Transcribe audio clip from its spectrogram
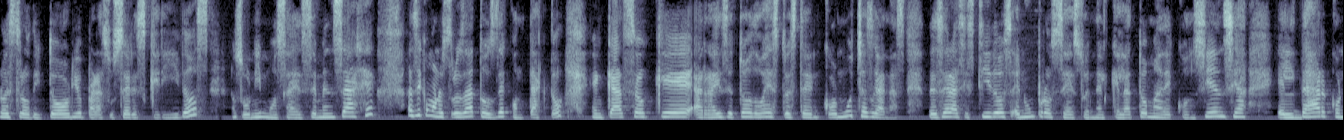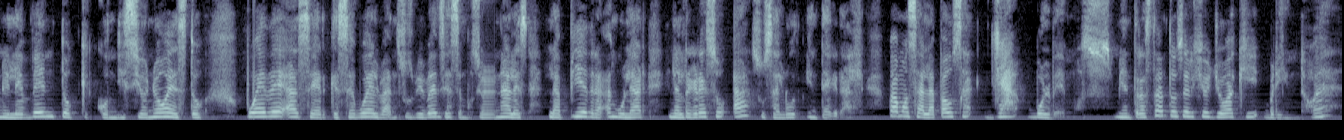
nuestro auditorio, para sus seres queridos. Nos unimos a ese mensaje, así como nuestros datos de contacto en caso que a raíz de todo esto estén con muchas ganas de ser asistidos en un proceso en el que la toma de conciencia, el dar con el que condicionó esto, puede hacer que se vuelvan sus vivencias emocionales la piedra angular en el regreso a su salud integral. Vamos a la pausa, ya volvemos. Mientras tanto, Sergio, yo aquí brindo. ¿eh?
